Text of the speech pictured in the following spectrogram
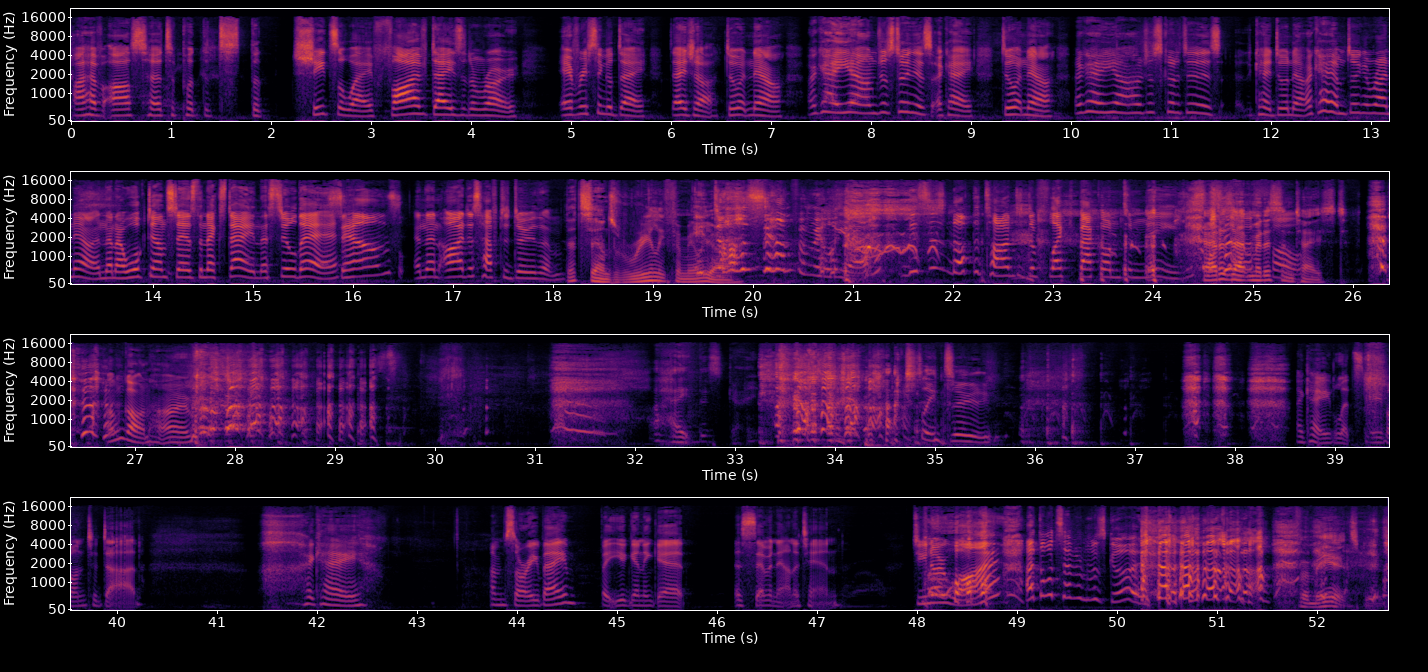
I have asked her to put the, t- the sheets away five days in a row. Every single day. Deja, do it now. Okay, yeah, I'm just doing this. Okay, do it now. Okay, yeah, I just got to do this. Okay, do it now. Okay, I'm doing it right now. And then I walk downstairs the next day and they're still there. Sounds. And then I just have to do them. That sounds really familiar. It does sound familiar. this is not the time to deflect back onto me. This How is does that medicine fault. taste? I'm going home. I hate this game. I actually do. Okay, let's move on to dad. Okay. I'm sorry, babe, but you're going to get a 7 out of 10. Do you know why? I thought seven was good. For me, it's good.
